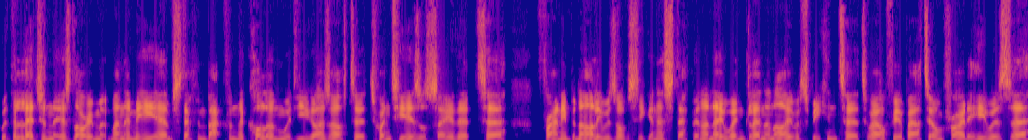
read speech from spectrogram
with the legend that is Lawrie McMenemy um, stepping back from the column with you guys after 20 years or so, that uh, Franny Benali was obviously going to step in. I know when Glen and I were speaking to, to Alfie about it on Friday, he was uh,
